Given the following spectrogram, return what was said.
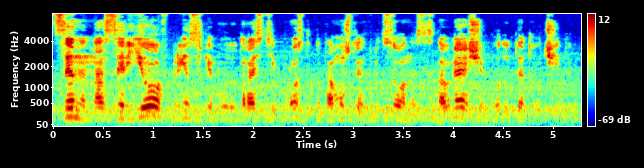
цены на сырье, в принципе, будут расти. Просто потому, что инфляционные составляющие будут это учитывать.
